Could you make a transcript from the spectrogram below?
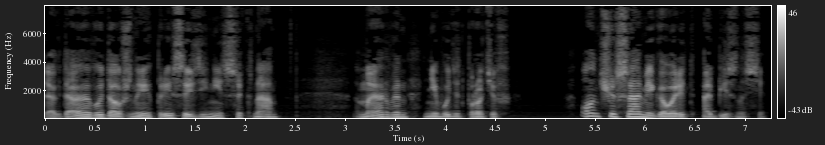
«Тогда вы должны присоединиться к нам. Мервин не будет против. Он часами говорит о бизнесе».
